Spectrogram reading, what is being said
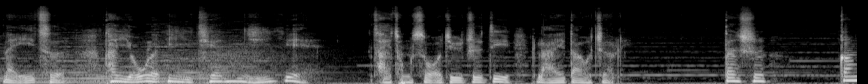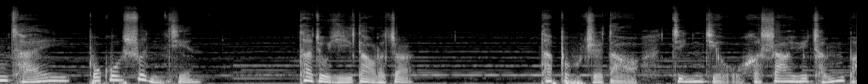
那一次，他游了一天一夜，才从所居之地来到这里。但是，刚才不过瞬间，他就移到了这儿。他不知道金九和鲨鱼城堡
